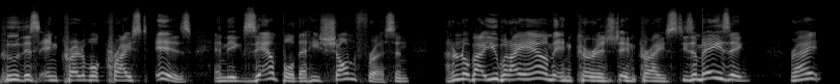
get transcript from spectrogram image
who this incredible Christ is and the example that he's shown for us. And I don't know about you, but I am encouraged in Christ. He's amazing, right?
